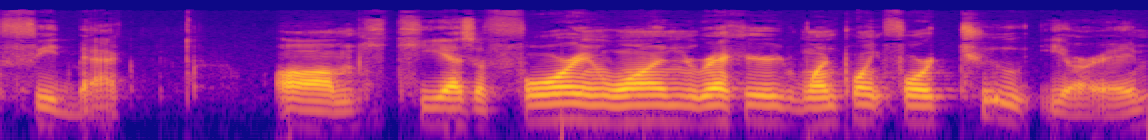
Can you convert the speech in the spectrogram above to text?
feedback. Um, he has a four and one record, 1.42 ERA,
